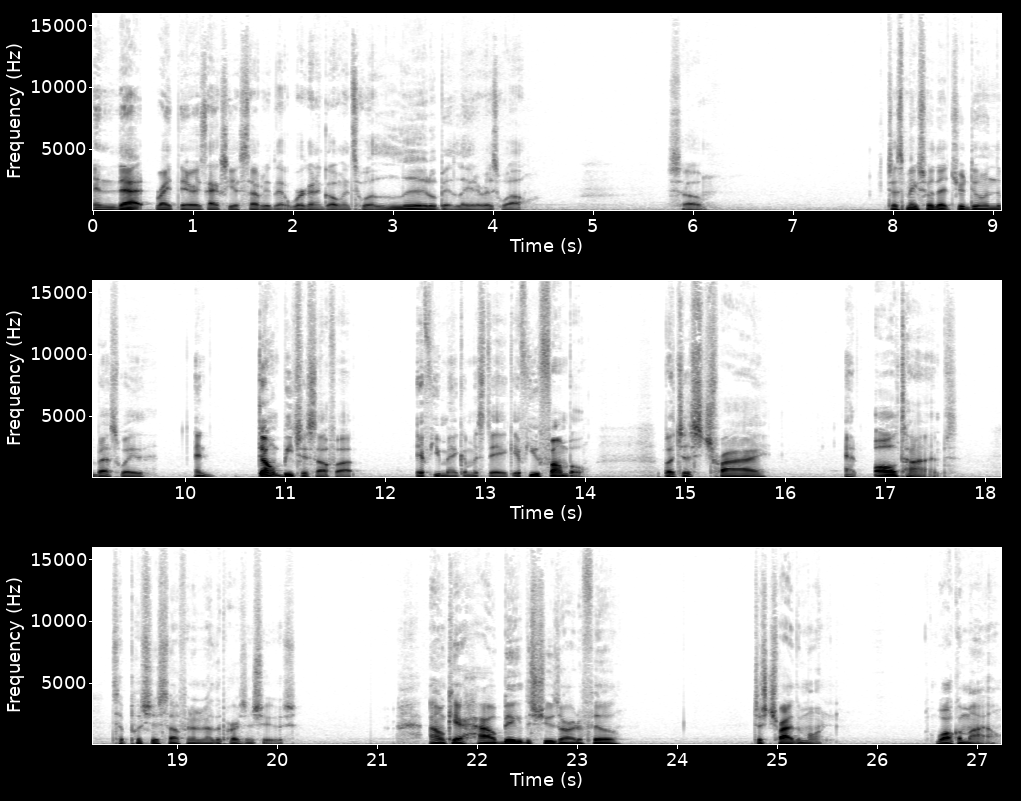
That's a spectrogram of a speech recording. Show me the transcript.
And that right there is actually a subject that we're going to go into a little bit later as well. So, just make sure that you're doing the best way and don't beat yourself up if you make a mistake, if you fumble but just try at all times to put yourself in another person's shoes. I don't care how big the shoes are to fill, just try them on. Walk a mile.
